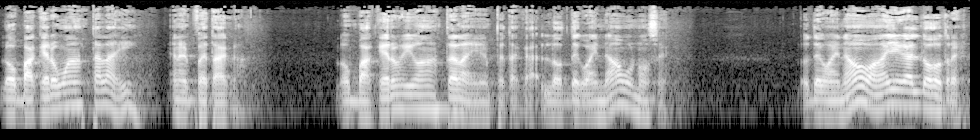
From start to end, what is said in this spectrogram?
los vaqueros van a estar ahí, en el petaca. Los vaqueros iban a estar ahí en el petaca. Los de Guaynabo no sé. Los de Guaynabo van a llegar dos o tres.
